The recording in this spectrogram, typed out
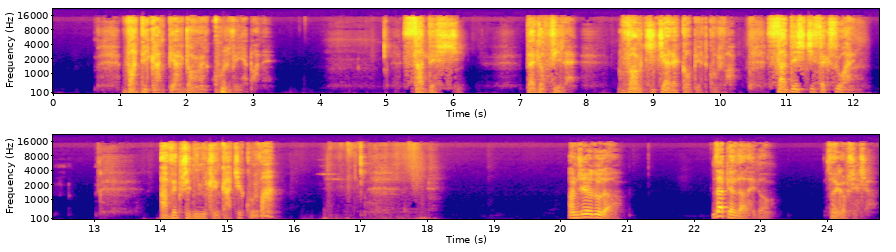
Watykan pierdolone, kurwy jebane. Sadyści. Pedofile. Gwałciciele kobiet, kurwa. Sadyści seksualni. A wy przed nimi klękacie, kurwa? Andrzeju Duda, zapierdalaj do swojego przyjaciela.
